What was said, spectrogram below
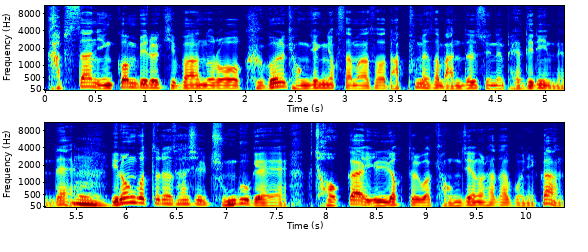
값싼 인건비를 기반으로 그걸 경쟁력 삼아서 납품해서 만들 수 있는 배들이 있는데 음. 이런 것들은 사실 중국의 저가 인력들과 경쟁을 하다 보니까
